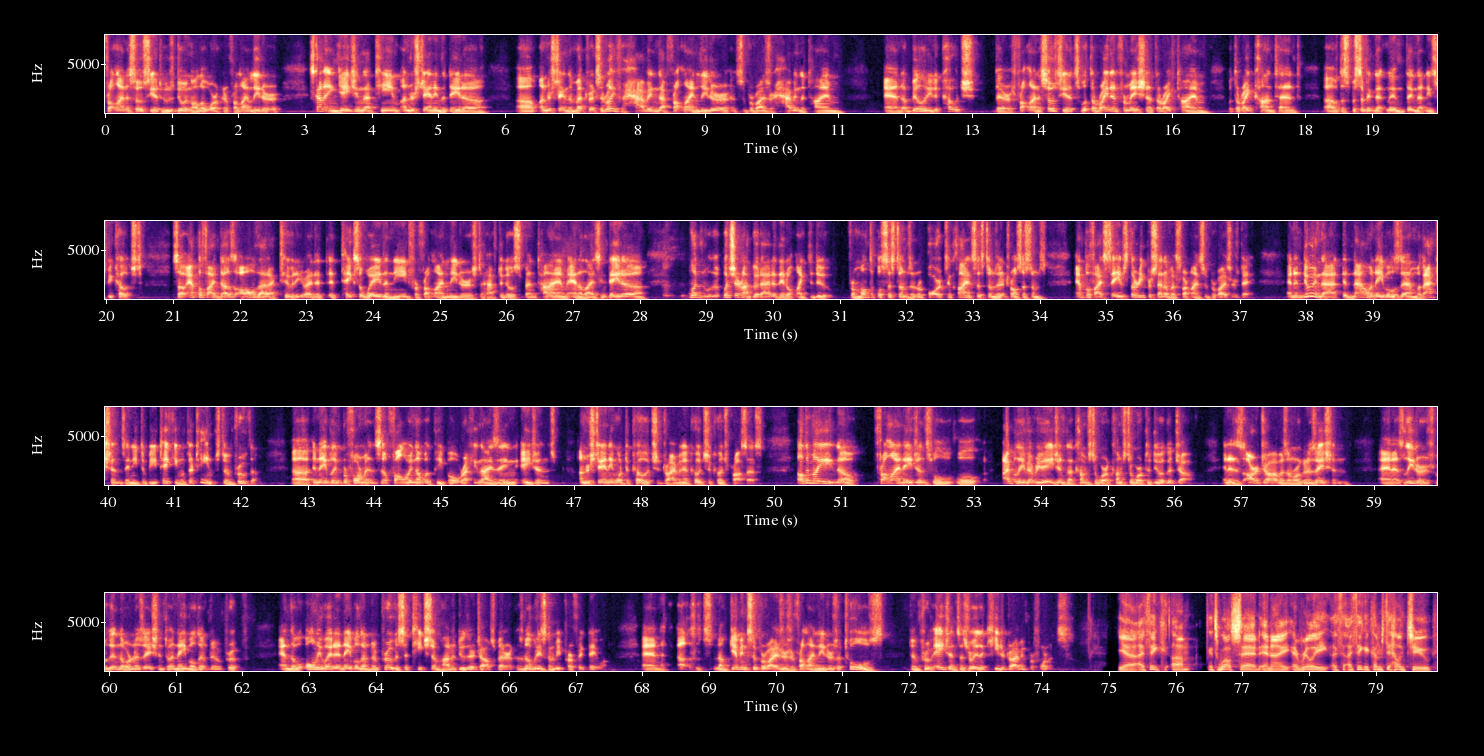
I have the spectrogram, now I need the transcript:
frontline associate who's doing all the work and frontline leader is kind of engaging that team, understanding the data, um, understanding the metrics, and really having that frontline leader and supervisor having the time and ability to coach their frontline associates with the right information at the right time, with the right content, uh, with the specific that, thing that needs to be coached. So Amplifai does all that activity, right? It, it takes away the need for frontline leaders to have to go spend time analyzing data, what, they're not good at and they don't like to do. From multiple systems and reports and client systems and internal systems, Amplifai saves 30% of a frontline supervisor's day. And in doing that, it now enables them with actions they need to be taking with their teams to improve them, uh, enabling performance, following up with people, recognizing agents, understanding what to coach, driving a coach to coach process. Ultimately, you know, frontline agents will will I believe every agent that comes to work comes to work to do a good job. And it is our job as an organization and as leaders within the organization to enable them to improve. And the only way to enable them to improve is to teach them how to do their jobs better because nobody's going to be perfect day one. And uh, giving supervisors and frontline leaders the tools to improve agents is really the key to driving performance. Yeah, I think um, it's well said, and I, I really I, th- I, think it comes down to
